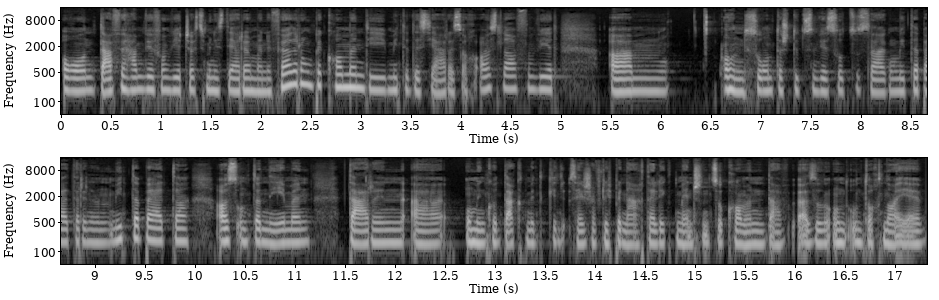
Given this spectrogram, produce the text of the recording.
Und dafür haben wir vom Wirtschaftsministerium eine Förderung bekommen, die Mitte des Jahres auch auslaufen wird. Ähm, und so unterstützen wir sozusagen Mitarbeiterinnen und Mitarbeiter aus Unternehmen darin, äh, um in Kontakt mit gesellschaftlich benachteiligten Menschen zu kommen, da, also und, und auch neue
